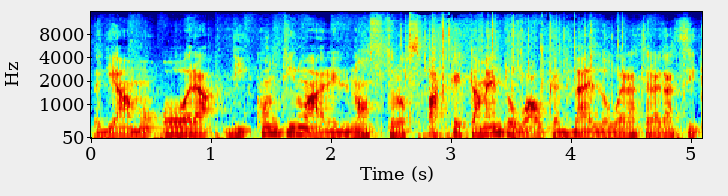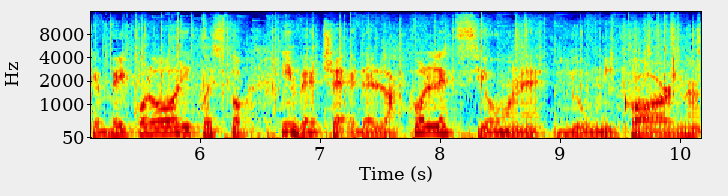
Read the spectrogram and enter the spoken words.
Vediamo ora di continuare il nostro spacchettamento. Wow che bello! Guardate ragazzi che bei colori. Questo invece è della collezione unicorn.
